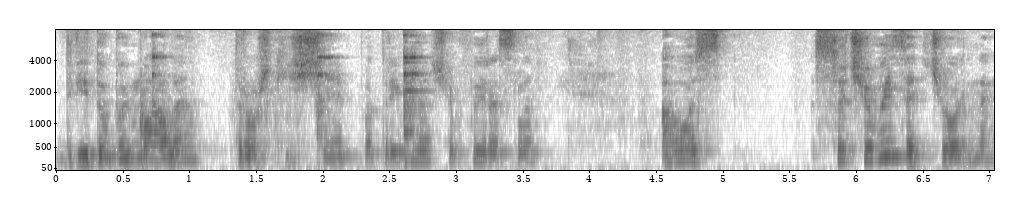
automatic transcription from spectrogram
дві доби мало, трошки ще потрібно, щоб виросла. А ось сочовиця чорне.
